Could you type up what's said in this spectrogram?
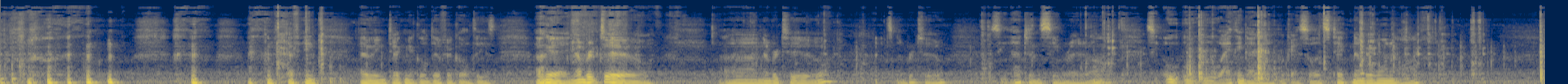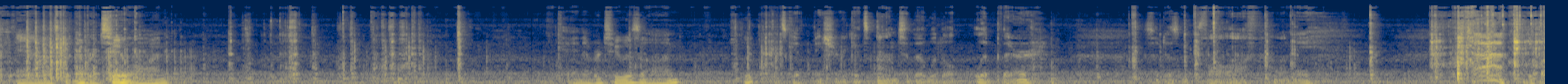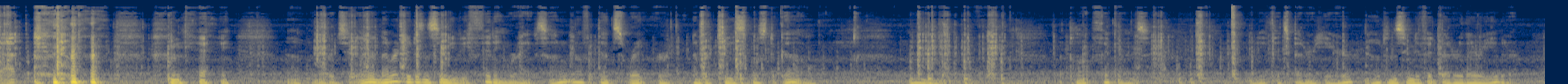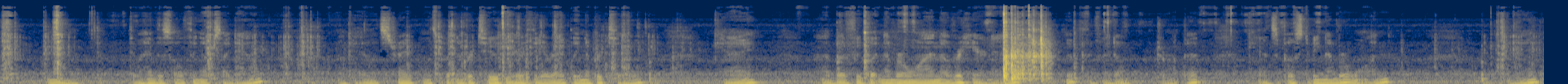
Having having technical difficulties. Okay, number two. Uh, number two. That's number two. See, that doesn't seem right at all. See, ooh, ooh, ooh, I think I know. Okay, so let's take number one off. Number two on. Okay, number two is on. Oop, let's get make sure it gets onto the little lip there. So it doesn't fall off on me. Ah! Get that. okay number two. number two doesn't seem to be fitting right, so I don't know if that's right where number two is supposed to go. Mm. The plot thickens. Fits better here. No, it doesn't seem to fit better there either. Mm. Do I have this whole thing upside down? Okay, let's try, let's put number two here, theoretically number two. Okay, uh, but if we put number one over here now, if I don't drop it, okay, it's supposed to be number one. Okay,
